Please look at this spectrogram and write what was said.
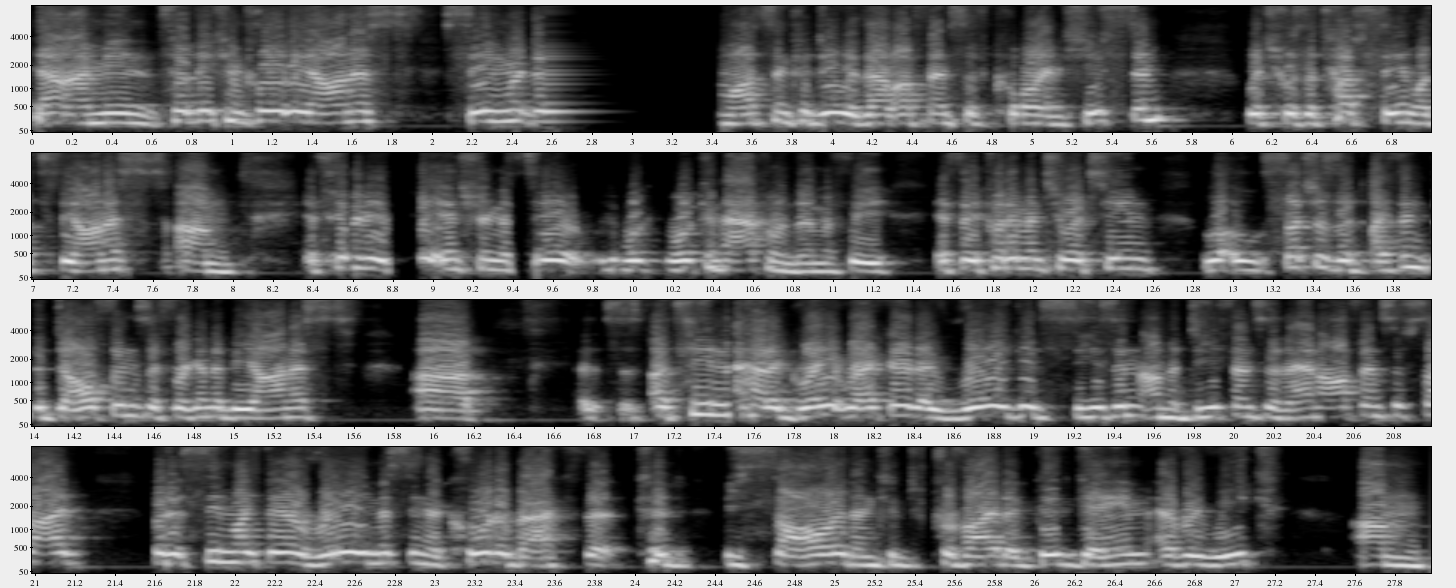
Yeah, I mean, to be completely honest, seeing what Watson could do with that offensive core in Houston, which was a tough scene, let's be honest. Um, it's going to be really interesting to see what, what, can happen with them if we if they put him into a team such as the, I think the Dolphins, if we're going to be honest. Uh, a team that had a great record, a really good season on the defensive and offensive side, but it seemed like they were really missing a quarterback that could be solid and could provide a good game every week. Um,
